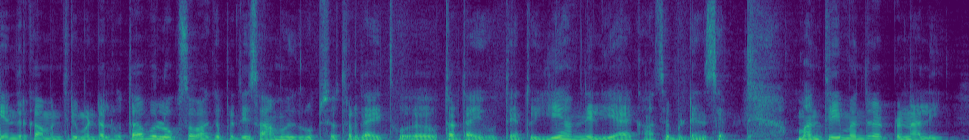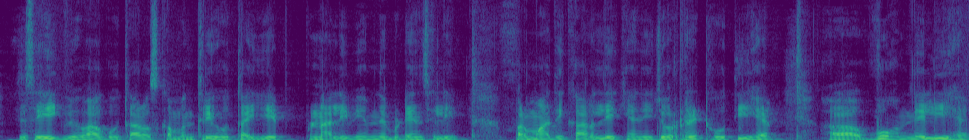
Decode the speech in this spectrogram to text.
केंद्र का मंत्रिमंडल होता है, वो लोकसभा के प्रति सामूहिक रूप से उत्तरदायित्व उत्तरदायी होते हैं। तो ये हमने लिया है कहाँ से? ब्रिटेन से। मंत्रिमंडल प्रणाली, जैसे एक विभाग होता है और उसका मंत्री होता है, ये प्रणाली भी हमने ब्रिटेन से ली। परमाधिकार लेख यानी जो रिट होती है वो हमने ली है।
